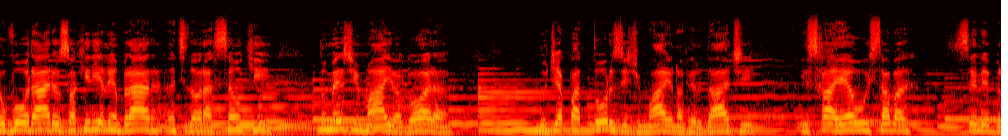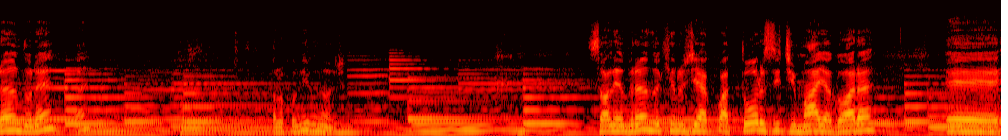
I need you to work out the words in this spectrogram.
Eu vou orar, eu só queria lembrar, antes da oração, que no mês de maio agora, no dia 14 de maio, na verdade, Israel estava celebrando, né? Falou comigo, anjo? Só lembrando que no dia 14 de maio agora, é,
